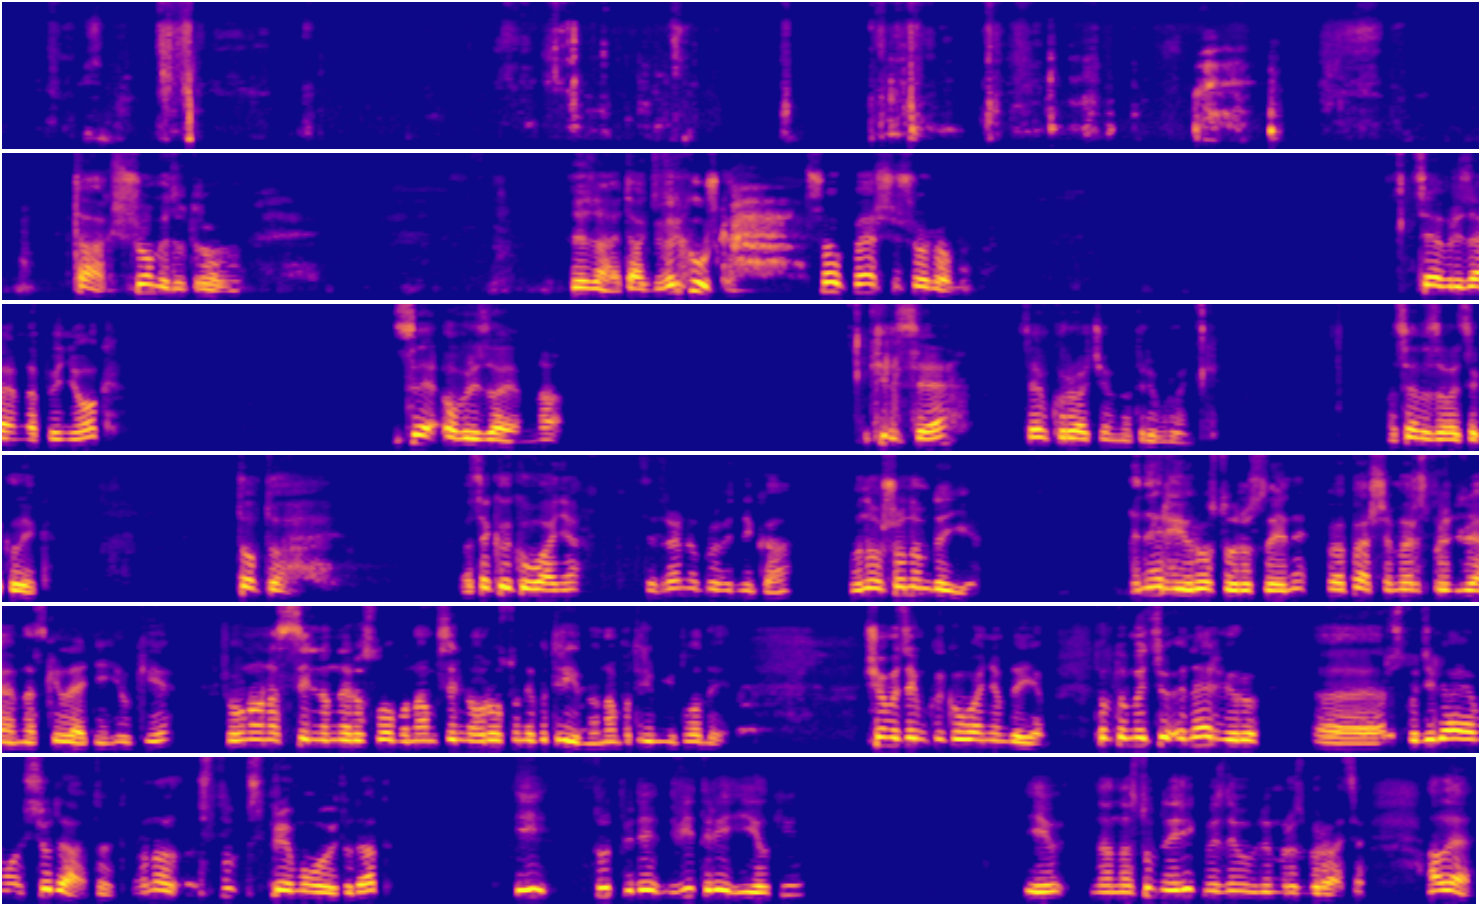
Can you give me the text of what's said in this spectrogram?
Так, що ми тут робимо? Не знаю, так, верхушка. Що перше, що робимо? Це обрізаємо на пеньок. Це обрізаємо на кільце. Це вкорочуємо на три бруньки. Оце називається клик. Тобто, оце кликування центрального провідника. Воно що нам дає? Енергію росту рослини. По-перше, ми розподіляємо на скелетні гілки, щоб воно нас сильно не росло, бо нам сильного росту не потрібно, нам потрібні плоди. Що ми цим кликуванням даємо? Тобто ми цю енергію е, розподіляємо сюди. Тобто воно сп- спрямовує туди. І тут піде 2-3 гілки. І на наступний рік ми з ними будемо розбиратися. Але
